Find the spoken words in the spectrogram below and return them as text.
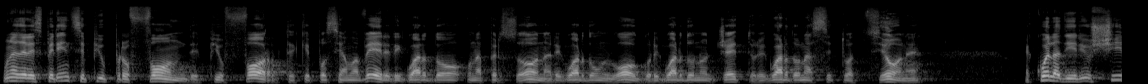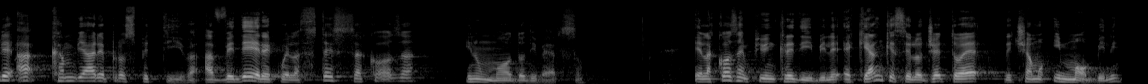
una delle esperienze più profonde, più forti che possiamo avere riguardo una persona, riguardo un luogo, riguardo un oggetto, riguardo una situazione, è quella di riuscire a cambiare prospettiva, a vedere quella stessa cosa in un modo diverso. E la cosa più incredibile è che anche se l'oggetto è, diciamo, immobile,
